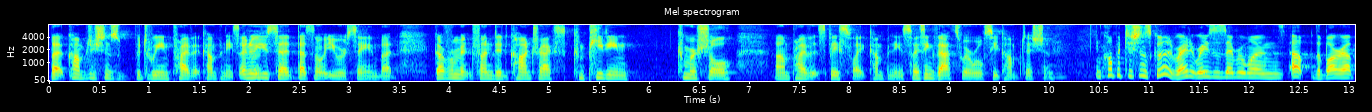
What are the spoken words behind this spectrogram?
but competitions between private companies. I know Right. you said that's not what you were saying, but government-funded contracts competing commercial um, private spaceflight companies. So I think that's where we'll see competition. And competition is good, right? It raises everyone's up, the bar up.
